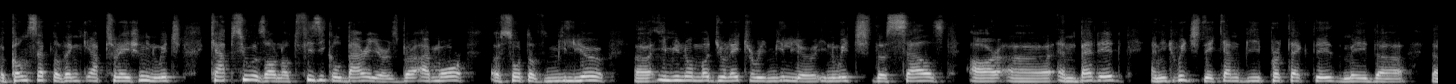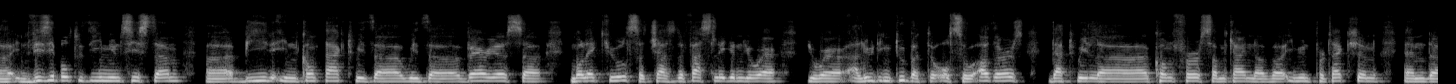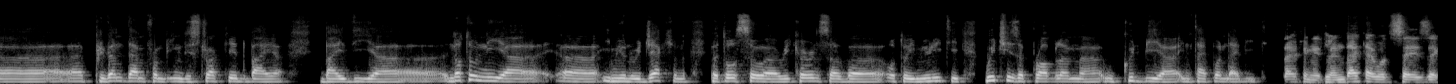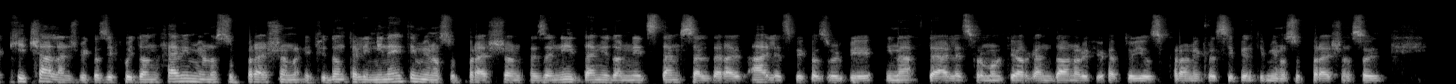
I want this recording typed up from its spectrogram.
a concept of encapsulation in which capsules are not physical barriers, but are more a sort of milieu, uh, immunomodulatory milieu in which the cells are uh, embedded and in which they can be protected, made uh, uh invisible to the immune system, uh, be in contact with uh, with various molecules such as the Fas ligand you were you were alluding to, but also others that will confer some kind of immune protection and prevent prevent them from being destructed by uh, by the uh, not only uh, immune rejection but also a recurrence of autoimmunity, which is a problem could be in type one diabetes. Definitely, and that I would say is a key challenge because if we don't have immunosuppression, if you don't eliminate immunosuppression as a need, then you don't need stem cell derived islets because will be enough the islets for multi-organ donor if you have to use chronic recipient immunosuppression. So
